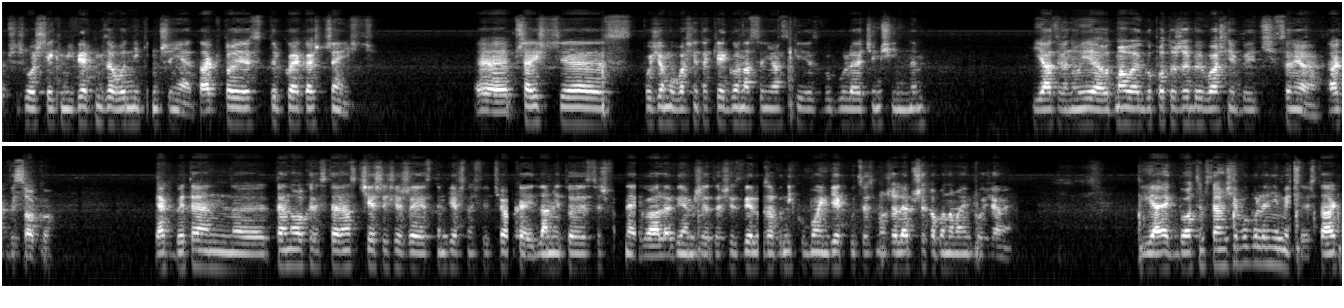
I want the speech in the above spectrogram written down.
w przyszłości jakimś wielkim zawodnikiem, czy nie, tak? To jest tylko jakaś część E, przejście z poziomu właśnie takiego na seniorski jest w ogóle czymś innym. Ja trenuję od małego po to, żeby właśnie być seniorem, tak? Wysoko. Jakby ten, e, ten okres teraz cieszy się, że jestem pierwszy na świecie. Okej, okay, dla mnie to jest coś fajnego, ale wiem, że też jest wielu zawodników w moim wieku, co jest może lepszych albo na moim poziomie. I ja jakby o tym staram się w ogóle nie myśleć, tak?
